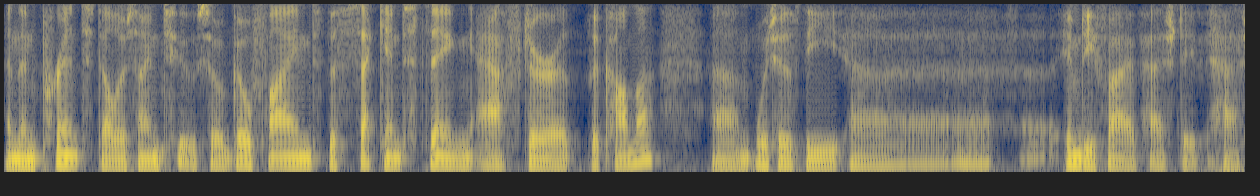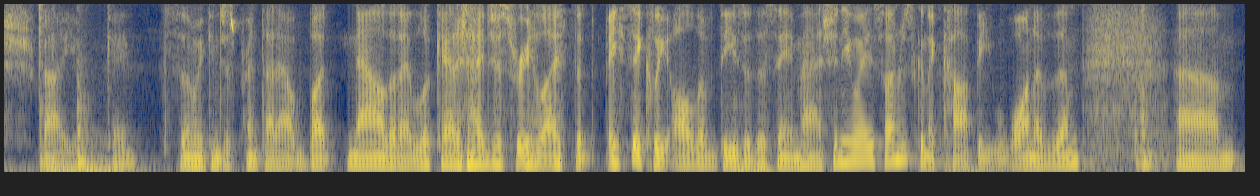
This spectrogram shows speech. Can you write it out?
and then print dollar sign two. So go find the second thing after the comma, um, which is the uh, MD5 hash hash value. Okay, so we can just print that out. But now that I look at it, I just realized that basically all of these are the same hash anyway. So I'm just going to copy one of them, um,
